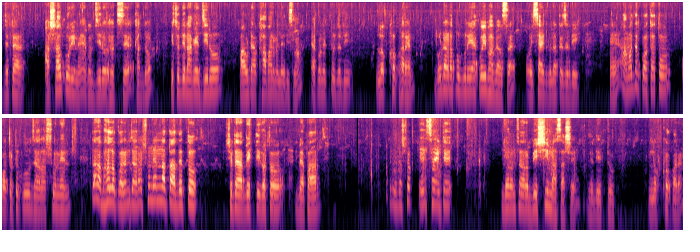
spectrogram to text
যেটা আশাও করি না এখন জিরো হচ্ছে খাদ্য। কিছুদিন আগে জিরো পাউডার খাবার মেলে দিছিলাম এখন একটু যদি লক্ষ্য করেন গোটাটা পুকুরে একইভাবে আছে ওই সাইডগুলোতে যদি হ্যাঁ, আমাদের কথা তো কতটুকু যারা শুনেন তারা ভালো করেন যারা শুনেন না তাদের তো সেটা ব্যক্তিগত ব্যাপার। দর্শক এই সাইডে বরঞ্চ আরও বেশি মাছ আসে যদি একটু লক্ষ্য করেন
